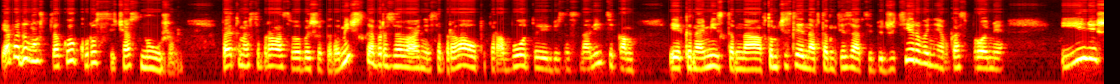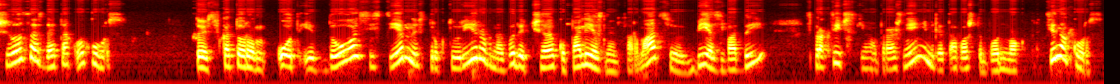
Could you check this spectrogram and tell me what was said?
Я подумала, что такой курс сейчас нужен. Поэтому я собрала свое высшее экономическое образование, собрала опыт работы бизнес-аналитиком и экономистом, на, в том числе на автоматизации бюджетирования в «Газпроме», и решила создать такой курс. То есть в котором от и до системно и структурированно выдать человеку полезную информацию без воды – с практическими упражнениями для того, чтобы он мог прийти на курс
